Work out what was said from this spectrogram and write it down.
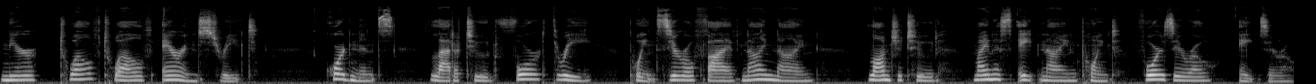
near 1212 Erin Street. Coordinates latitude 43.0599, longitude minus 89.4080.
